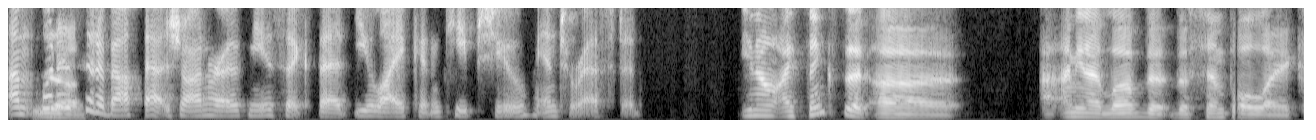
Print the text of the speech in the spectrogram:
Um, what Yeah. is it about that genre of music that you like and keeps you interested? You know, I think that uh I I mean I love the the simple like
